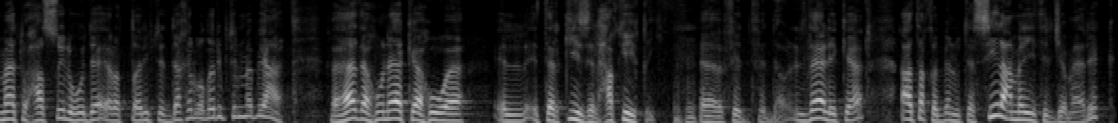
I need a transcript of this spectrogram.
ما تحصله دائرة ضريبة الدخل وضريبة المبيعات. فهذا هناك هو التركيز الحقيقي آه، في في الدولة لذلك أعتقد بأنه تسهيل عملية الجمارك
